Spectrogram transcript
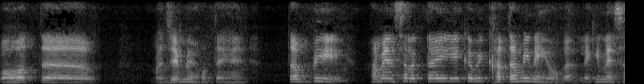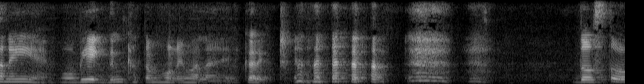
बहुत मज़े में होते हैं तब भी हमें ऐसा लगता है ये कभी ख़त्म ही नहीं होगा लेकिन ऐसा नहीं है। वो भी एक दिन ख़त्म होने वाला है। करेक्ट दोस्तों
